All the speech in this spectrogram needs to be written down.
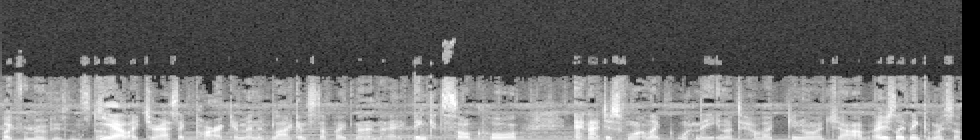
Like for movies and stuff. yeah, like Jurassic Park and Men in Black and stuff like that. And I think it's so cool. And I just want like one day, you know, to have like you know a job. I usually think of myself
